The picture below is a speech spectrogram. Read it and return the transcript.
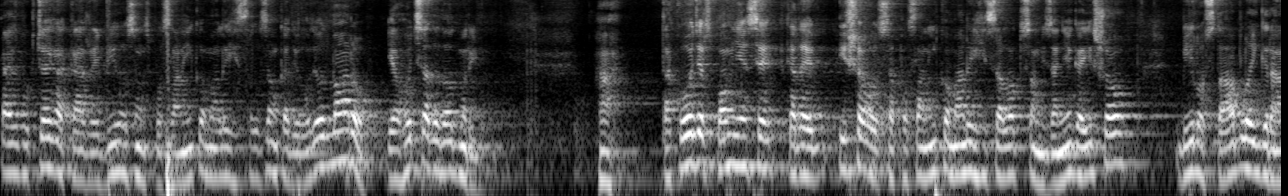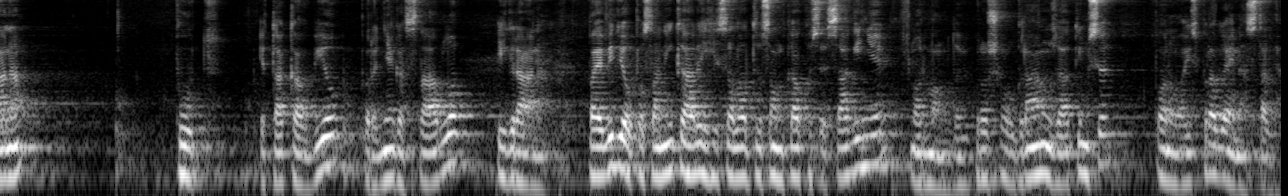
Kaže zbog čega? Kaže bio sam s poslanikom alihi salatu wasalam kad je ovdje odmarao. Ja hoću sada da odmorim. Ha, Također spominje se kada je išao sa poslanikom alihi salatu sam i za njega išao, bilo stablo i grana, put je takav bio, pored njega stablo i grana. Pa je vidio poslanika alihi salatu sam kako se saginje, normalno da bi prošao u granu, zatim se ponovo ispravlja i nastavlja.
